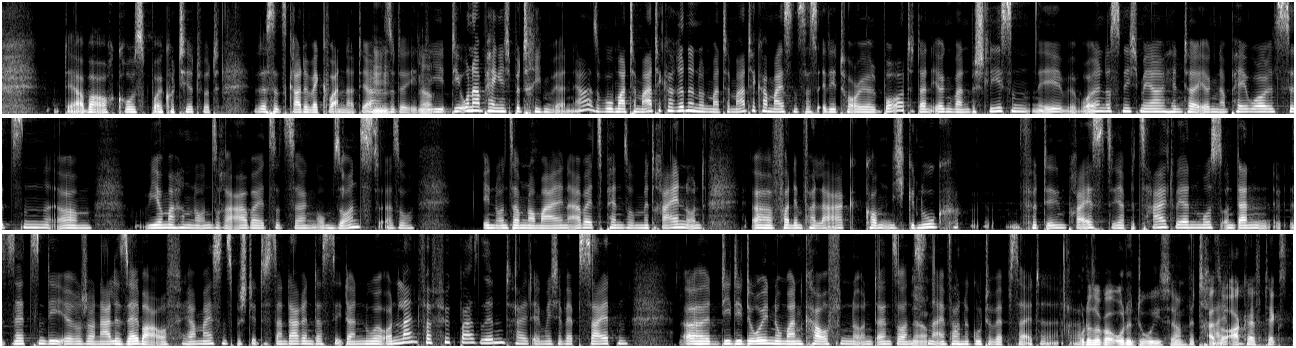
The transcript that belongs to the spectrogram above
der aber auch groß boykottiert wird, das jetzt gerade wegwandert, ja. Mhm, also die, ja. die, die, unabhängig betrieben werden, ja. Also wo Mathematikerinnen und Mathematiker meistens das Editorial Board dann irgendwann beschließen, nee, wir wollen das nicht mehr, hinter irgendeiner Paywall sitzen. Ähm, wir machen unsere Arbeit sozusagen umsonst. Also in unserem normalen Arbeitspensum mit rein und äh, von dem Verlag kommt nicht genug für den Preis, der bezahlt werden muss und dann setzen die ihre Journale selber auf. Ja, meistens besteht es dann darin, dass sie dann nur online verfügbar sind, halt irgendwelche Webseiten, äh, die die DOI-Nummern kaufen und ansonsten ja. einfach eine gute Webseite. Äh, Oder sogar ohne DOIs, ja. Betreiben. Also Archive-Text.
